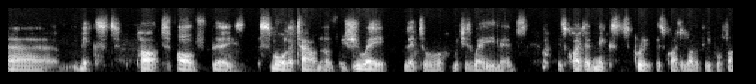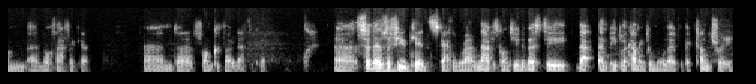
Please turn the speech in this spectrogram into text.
uh, mixed part of the smaller town of Jouet Tours, which is where he lives, it's quite a mixed group. There's quite a lot of people from uh, North Africa and uh, Francophone Africa. Uh, so there's a few kids scattered around. Now he's gone to university, that and people are coming from all over the country.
